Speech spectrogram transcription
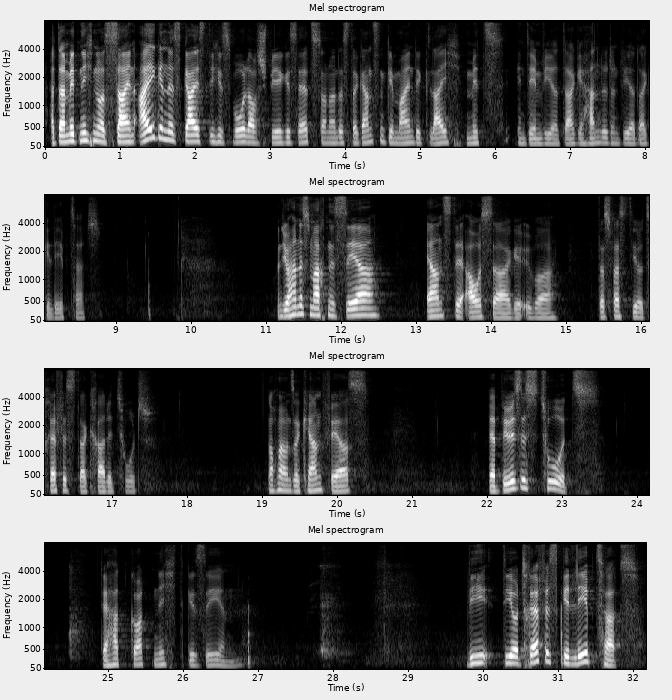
hat damit nicht nur sein eigenes geistliches Wohl aufs Spiel gesetzt, sondern das der ganzen Gemeinde gleich mit, indem wie er da gehandelt und wie er da gelebt hat. Und Johannes macht eine sehr ernste Aussage über das, was Diotrephes da gerade tut. Nochmal unser Kernvers. Wer Böses tut, der hat Gott nicht gesehen wie Diotrephes gelebt hat,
